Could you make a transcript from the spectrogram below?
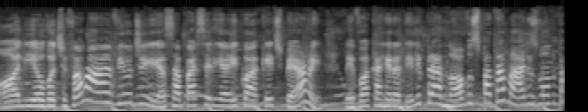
Olha, eu vou te falar, viu, Di? Essa parceria aí com a Katy Perry levou a carreira dele pra novos patamares no ano passado.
